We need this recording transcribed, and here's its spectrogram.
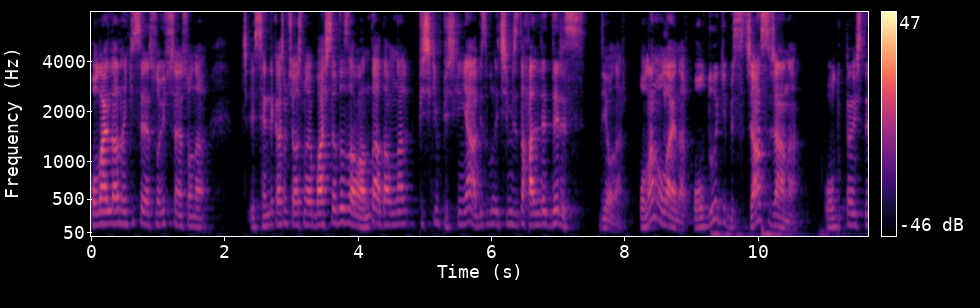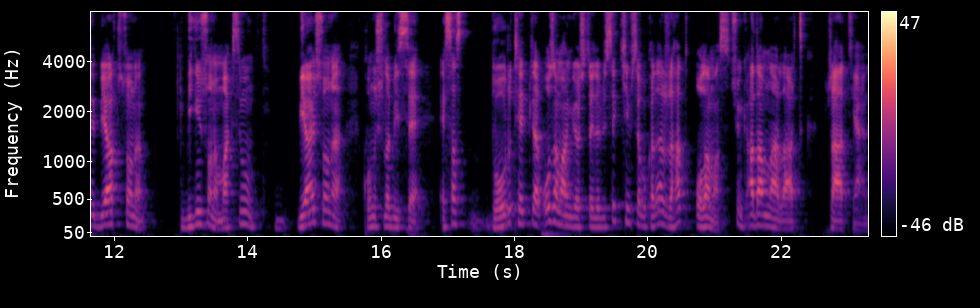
olaylardan 2 sene sonra 3 sene sonra e, sendikalaşma çalışmaya başladığı zaman da adamlar pişkin pişkin ya biz bunu içimizde hallederiz diyorlar. Olan olaylar olduğu gibi sıcağı sıcağına olduktan işte bir hafta sonra bir gün sonra maksimum bir ay sonra konuşulabilse esas doğru tepkiler o zaman gösterilebilse kimse bu kadar rahat olamaz. Çünkü adamlar da artık rahat yani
